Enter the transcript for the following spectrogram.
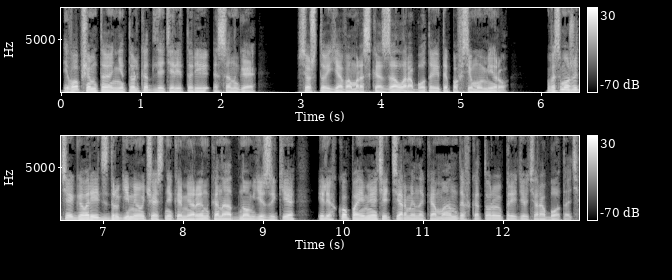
и, в общем-то, не только для территории СНГ. Все, что я вам рассказал, работает и по всему миру. Вы сможете говорить с другими участниками рынка на одном языке и легко поймете термины команды, в которую придете работать.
